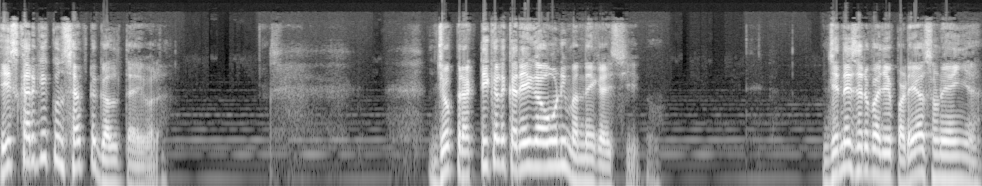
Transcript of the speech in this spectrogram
ਇਸ ਕਰਕੇ ਕਨਸੈਪਟ ਗਲਤ ਹੈ ਇਹ ਵਾਲਾ। ਜੋ ਪ੍ਰੈਕਟੀਕਲ ਕਰੇਗਾ ਉਹ ਨਹੀਂ ਮੰਨੇਗਾ ਇਸ ਚੀਜ਼ ਨੂੰ। ਜਿਨੇ ਸਿਰਫ ਅਜੇ ਪੜਿਆ ਸੁਣਿਆ ਹੀ ਆ,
